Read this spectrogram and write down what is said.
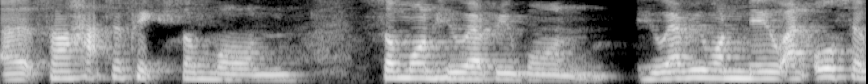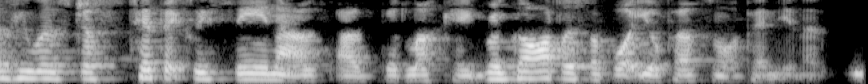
uh, so I had to pick someone, someone who everyone, who everyone knew, and also who was just typically seen as as good looking, regardless of what your personal opinion is.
